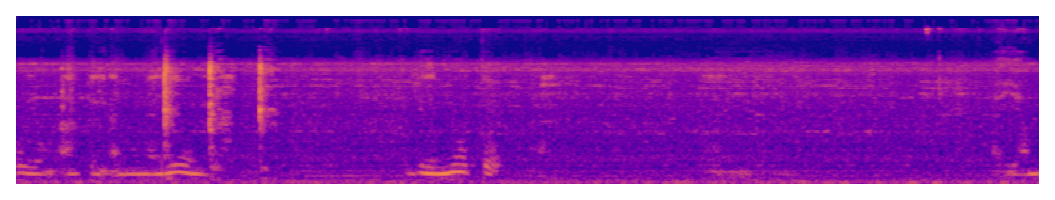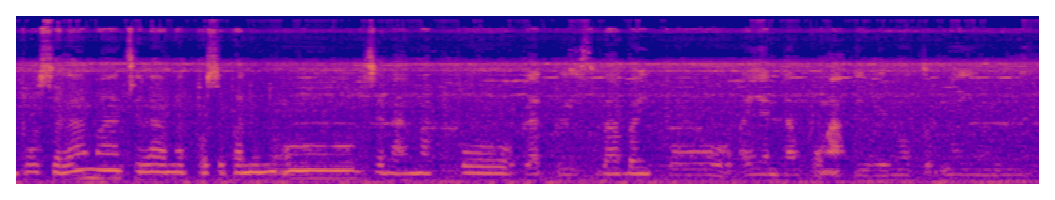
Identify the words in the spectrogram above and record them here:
po yung aking ano ngayon. Linuto. Ayan po, salamat. Salamat po sa panunood. Salamat po. God bless. Bye-bye po. Ayan lang po ang aking linuto ngayon.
